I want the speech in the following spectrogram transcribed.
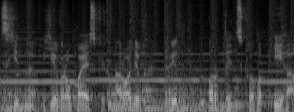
східноєвропейських народів від ординського іга.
